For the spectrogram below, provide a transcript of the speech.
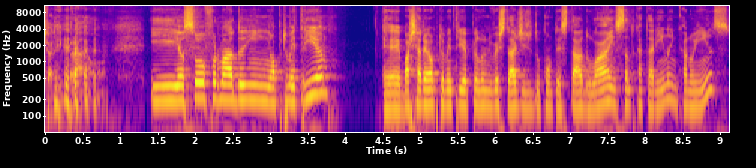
Charlie Brown. E eu sou formado em optometria, é, bacharel em optometria pela Universidade do Contestado lá em Santa Catarina, em Canoinhas.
